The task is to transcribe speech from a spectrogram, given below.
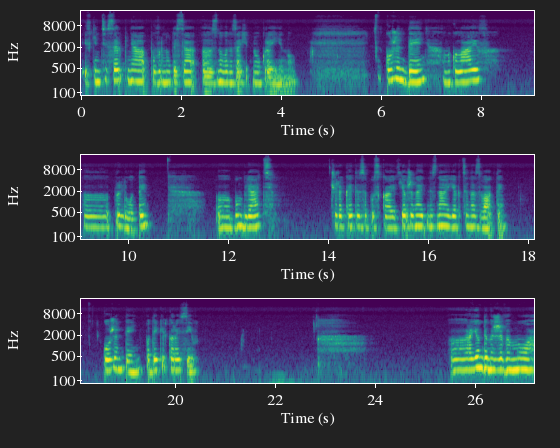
і в кінці серпня повернутися е, знову на Західну Україну. Кожен день в Миколаїв е, прильоти, е, бомблять чи ракети запускають. Я вже навіть не знаю, як це назвати. Кожен день, по декілька разів. Район, де ми живемо,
